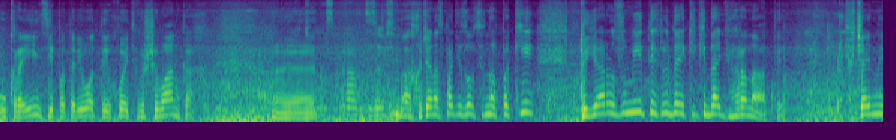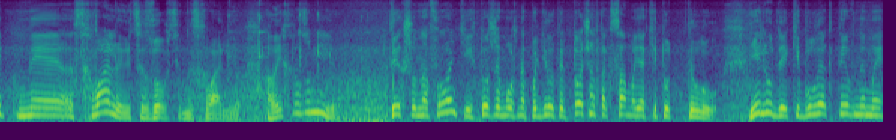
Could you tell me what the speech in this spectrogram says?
українці, патріоти ходять в вишиванках. Е, Насправді зовсім. Хоча насправді зовсім навпаки, то я розумію тих людей, які кидають гранати. Хоча й не, не схвалюю це зовсім не схвалюю, але їх розумію. Тих, що на фронті, їх теж можна поділити точно так само, як і тут в тилу. Є люди, які були активними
